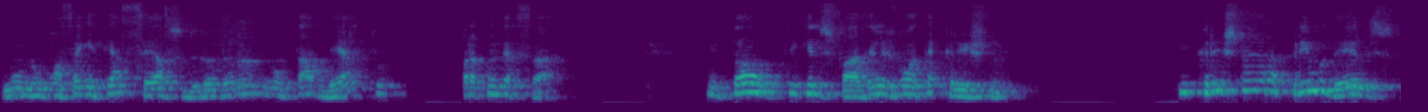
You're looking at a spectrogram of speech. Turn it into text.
não, não conseguem ter acesso. Duryodhana não está aberto para conversar. Então, o que, que eles fazem? Eles vão até Krishna. E Krishna era primo deles.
